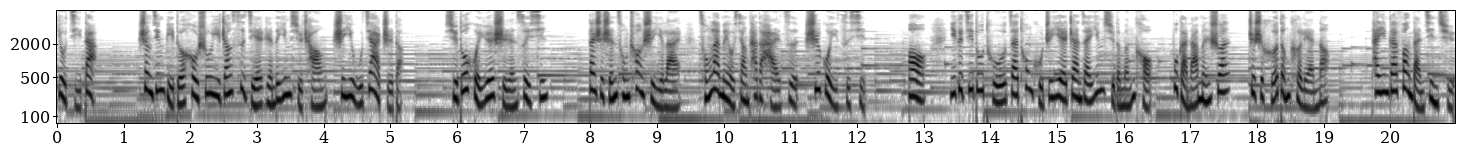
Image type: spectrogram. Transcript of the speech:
又极大。圣经彼得后书一章四节，人的应许长是亦无价值的，许多毁约使人碎心，但是神从创世以来从来没有向他的孩子失过一次信。哦，一个基督徒在痛苦之夜站在应许的门口，不敢拿门栓，这是何等可怜呢？他应该放胆进去，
